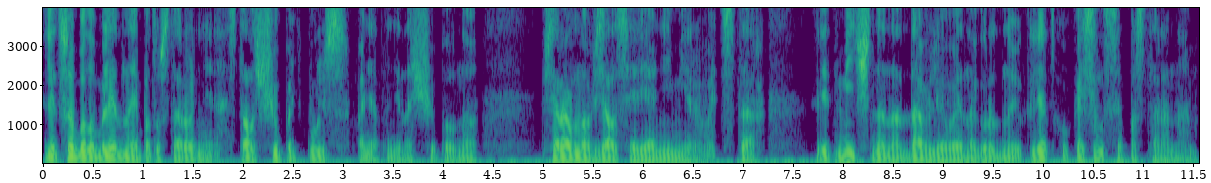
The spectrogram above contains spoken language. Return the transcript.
Лицо было бледное, потустороннее. Стал щупать пульс. Понятно, не нащупал, но все равно взялся реанимировать. Стар, ритмично надавливая на грудную клетку, косился по сторонам.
